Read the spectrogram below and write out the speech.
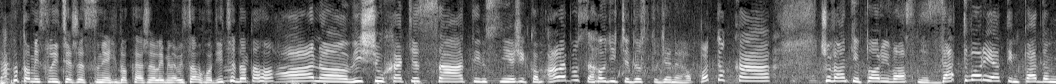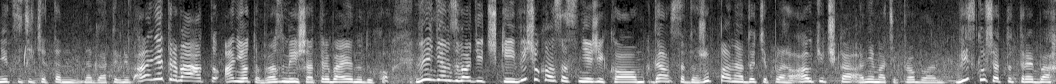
Ako to myslíte, že sneh dokáže eliminovať? Vy sa hodíte do toho? Áno, vyšúchate sa tým snežikom, alebo sa hodíte do studeného potoka, čo vám tie pory vlastne zatvoria, tým pádom necítite ten negatívny. Ale netreba to, ani o tom rozmýšľať, treba jednoducho. Vyjdem z vodičky, vyšúcham sa snežikom, dám sa do župana, do teplého autička a nemáte problém. Vyskúšať to treba.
